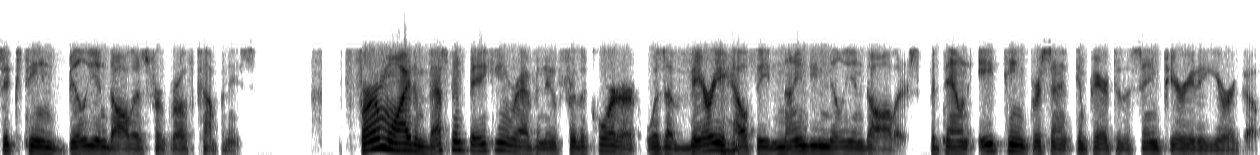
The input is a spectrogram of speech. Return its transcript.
16 billion dollars for growth companies. Firm-wide investment banking revenue for the quarter was a very healthy 90 million dollars, but down 18% compared to the same period a year ago.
